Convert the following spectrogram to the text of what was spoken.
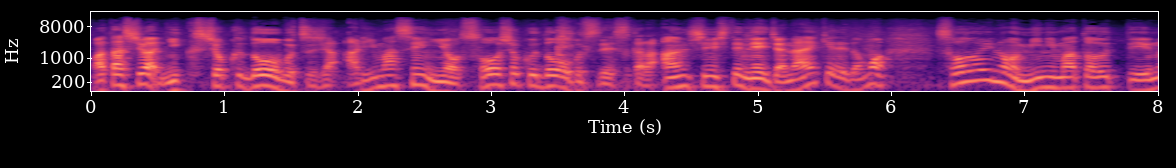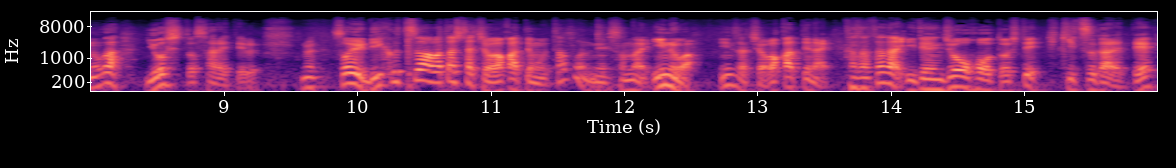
私は肉食動物じゃありませんよ。草食動物ですから安心してね、じゃないけれども、そういうのを身にまとうっていうのが良しとされてる。そういう理屈は私たちは分かっても、多分ね、そんな犬は、犬たちは分かってない。ただただ遺伝情報として引き継がれて、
